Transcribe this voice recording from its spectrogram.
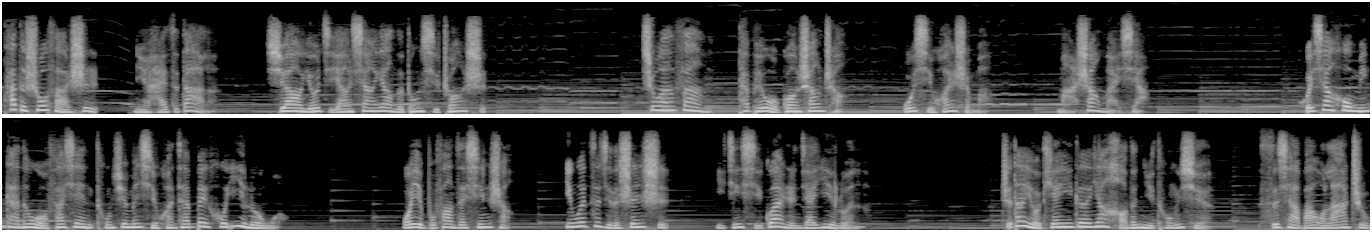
他的说法是，女孩子大了。需要有几样像样的东西装饰。吃完饭，他陪我逛商场，我喜欢什么，马上买下。回校后，敏感的我发现同学们喜欢在背后议论我，我也不放在心上，因为自己的身世已经习惯人家议论了。直到有天，一个要好的女同学私下把我拉住，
